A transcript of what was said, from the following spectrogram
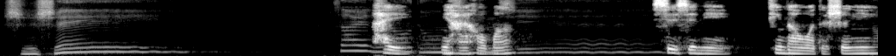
是谁在嘿，你还好吗？谢谢你听到我的声音。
